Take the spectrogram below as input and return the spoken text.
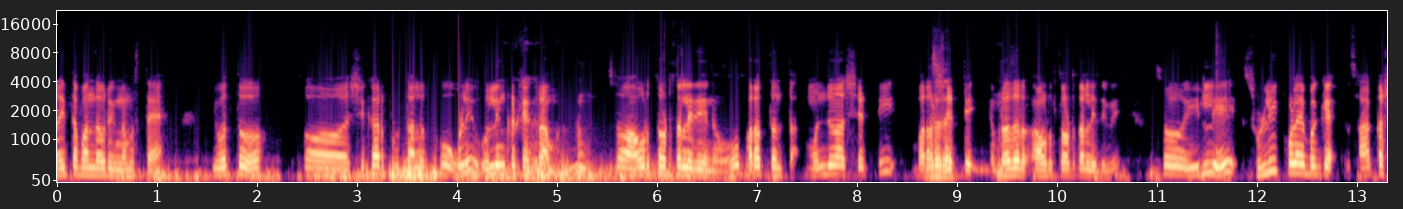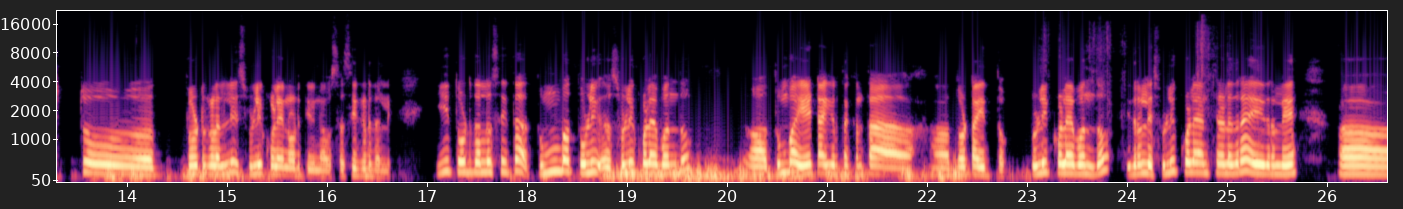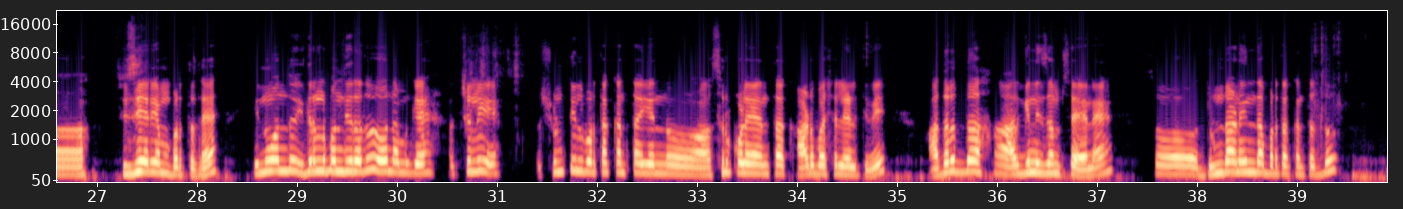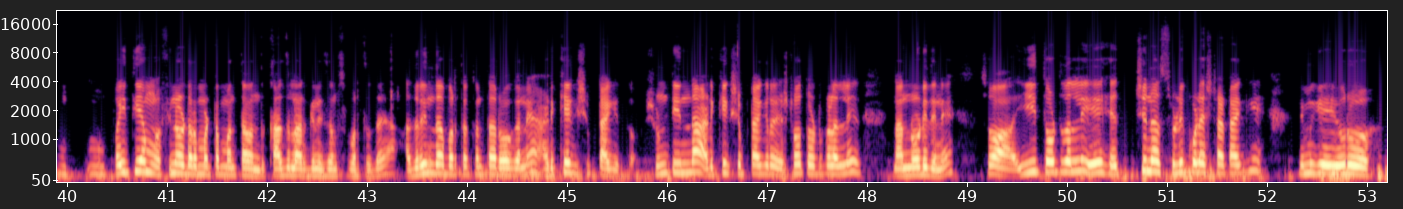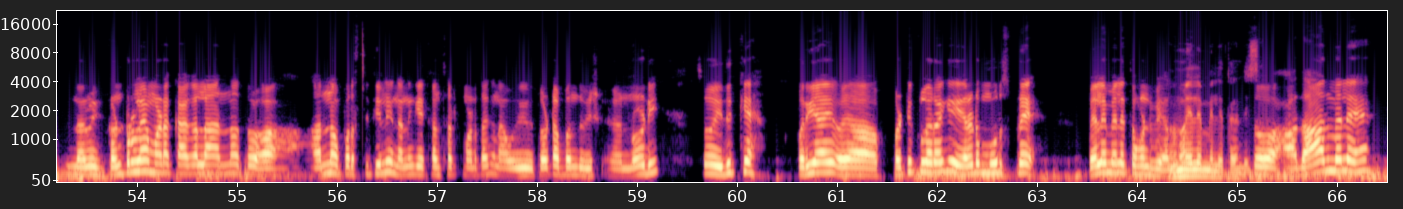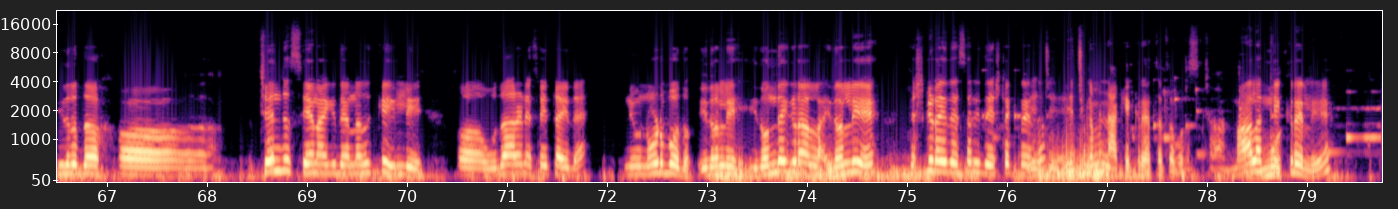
ರೈತ ಬಾಂಧವರಿಗೆ ನಮಸ್ತೆ. ಇವತ್ತು ಶಿಕಾರ್ಪುರ ತಾಲೂಕು ಹುಳಿ ಹುಲ್ಲಿಂಕಟ್ಟೆ ಗ್ರಾಮ. ಸೊ ಅವ್ರ ತೋಟದಲ್ಲಿ ಇದೀವಿ ನಾವು ಭರತ್ ಅಂತ. ಮಂಜುನಾಥ್ ಶೆಟ್ಟಿ ಭರತ್ ಶೆಟ್ಟಿ ಬ್ರದರ್ ಅವ್ರ ತೋಟದಲ್ಲಿ ಇದೀವಿ ಸೊ ಇಲ್ಲಿ ಸುಳಿ ಕೊಳೆ ಬಗ್ಗೆ ಸಾಕಷ್ಟು ತೋಟಗಳಲ್ಲಿ ಸುಳಿ ಕೊಳೆ ನೋಡ್ತೀವಿ ನಾವು ಸಸಿ ಗಿಡದಲ್ಲಿ. ಈ ತೋಟದಲ್ಲೂ ಸಹಿತ ತುಂಬಾ ತುಳಿ ಸುಳಿ ಕೊಳೆ ಬಂದು ತುಂಬಾ ಏಟಾಗಿರ್ತಕ್ಕಂಥ ತೋಟ ಇತ್ತು. ಸುಳಿ ಕೊಳೆ ಬಂದು ಇದರಲ್ಲಿ ಸುಳಿ ಕೊಳೆ ಅಂತ ಹೇಳಿದ್ರೆ ಇದರಲ್ಲಿ ಫಿಸಿಯರಿಯಂ ಬರ್ತದೆ. ಇನ್ನು ಒಂದು ಇದರಲ್ಲಿ ಬಂದಿರೋದು ನಮಗೆ ಆ್ಯಕ್ಚುಲಿ ಶುಂಠಿಲಿ ಬರ್ತಕ್ಕಂಥ ಏನು ಹಸಿರು ಕೊಳೆ ಅಂತ ಕಾಡು ಭಾಷೆಯಲ್ಲಿ ಹೇಳ್ತೀವಿ. ಅದರದ್ದು ಆರ್ಗನಿಸಮ್ಸೇನೆ ಸೊ ದುಂಡಾಣಿಯಿಂದ ಬರ್ತಕ್ಕಂಥದ್ದು ಪೈಥಿಯಂ ಅಫಿನೋಡರ್ಮಟಮ್ ಅಂತ ಒಂದು ಕಾಜಲ್ ಆರ್ಗನಿಸಮ್ಸ್ ಬರ್ತದೆ. ಅದರಿಂದ ಬರ್ತಕ್ಕಂಥ ರೋಗನೇ ಅಡಿಕೆಗೆ ಶಿಫ್ಟ್ ಆಗಿತ್ತು. ಶುಂಠಿಯಿಂದ ಅಡಿಕೆಗೆ ಶಿಫ್ಟ್ ಆಗಿರೋ ಎಷ್ಟೋ ತೋಟಗಳಲ್ಲಿ ನಾನು ನೋಡಿದ್ದೀನಿ. ಸೊ ಈ ತೋಟದಲ್ಲಿ ಹೆಚ್ಚಿನ ಸುಳಿಕೊಳೆ ಸ್ಟಾರ್ಟ್ ಆಗಿ ನಿಮಗೆ ಇವರು ನಮಗೆ ಕಂಟ್ರೋಲೇ ಮಾಡೋಕ್ಕಾಗಲ್ಲ ಅನ್ನೋ ತೋ ಅನ್ನೋ ಪರಿಸ್ಥಿತಿಯಲ್ಲಿ ನನಗೆ ಕನ್ಸಲ್ಟ್ ಮಾಡಿದಾಗ ನಾವು ಈ ತೋಟ ಬಂದು ವಿಶ್ ನೋಡಿ. ಸೊ ಇದಕ್ಕೆ ಪರ್ಯಾಯ ಪರ್ಟಿಕ್ಯುಲರ್ ಆಗಿ ಎರಡು ಮೂರು ಸ್ಪ್ರೇ ಮೇಲೆ ಮೇಲೆ ತಗೊಂಡ್ವಿ ಅಲ್ಲ ಮೇಲೆ ಮೇಲೆ ತಗೊಂಡ್ವಿ ಸೊ ಅದಾದ್ಮೇಲೆ ಇದ್ರದ್ದು ಚೇಂಜಸ್ ಏನಾಗಿದೆ ಅನ್ನೋದಕ್ಕೆ ಇಲ್ಲಿ ಉದಾಹರಣೆ ಸಹಿತ ಇದೆ. ನೀವು ನೋಡ್ಬೋದು ಇದರಲ್ಲಿ ಇದೊಂದೇ ಗಿಡ ಅಲ್ಲ. ಇದರಲ್ಲಿ ಎಷ್ಟು ಗಿಡ ಇದೆ ಸರ್? ಇದು ಎಷ್ಟು ಎಕರೆ ಹೆಚ್ಚು ಕಮ್ಮಿ ನಾಲ್ಕು ಎಕರೆ ಹತ್ತಿರ ಬರುತ್ತೆ ನಾಲ್ಕು ಎಕರೆಲಿ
